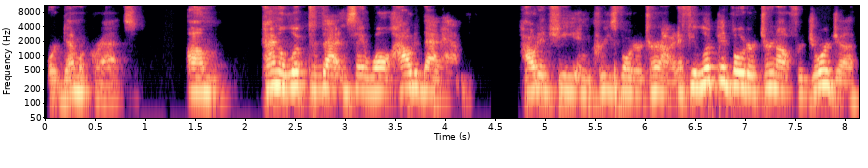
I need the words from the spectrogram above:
or Democrats, um, kind of look to that and say, well, how did that happen? How did she increase voter turnout? And if you look at voter turnout for Georgia,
